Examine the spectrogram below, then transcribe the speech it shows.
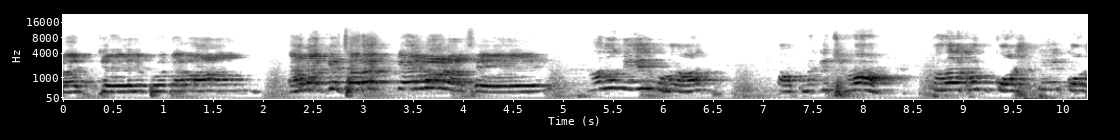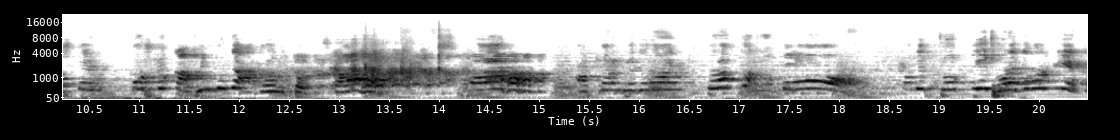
রাজ্যের প্রজারা আমাকে ছাড়া কেমন আছে? ভালো নেই মহারাজ। আপনাকে ছাড়া তারা এখন কষ্টে কষ্টে কষ্ট কাঠিন্যতে আক্রান্ত! আপনার বেদনায় তারা কাঁপত তাদের চোখ দিয়ে ঝরে কেবল কেত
